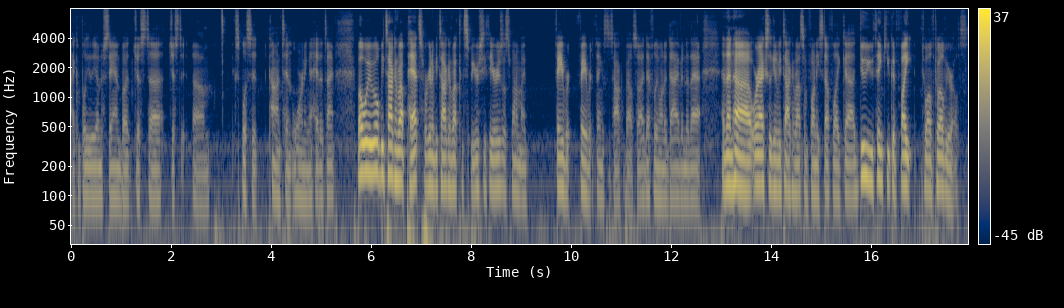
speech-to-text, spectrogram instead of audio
I completely understand. But just uh, just um, explicit content warning ahead of time. But we will be talking about pets. We're going to be talking about conspiracy theories. That's one of my favorite favorite things to talk about. So I definitely want to dive into that. And then uh, we're actually going to be talking about some funny stuff like uh, do you think you could fight 12 12 year olds?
